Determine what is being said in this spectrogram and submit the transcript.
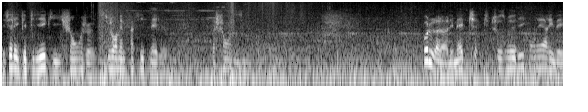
Et celle avec les piliers qui changent, euh, c'est toujours le même principe, mais ça change, disons. Oh là là, les mecs, quelque chose me dit qu'on est arrivé.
